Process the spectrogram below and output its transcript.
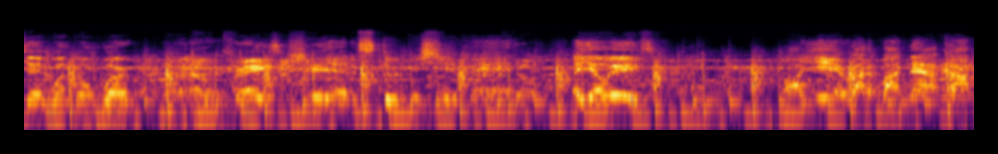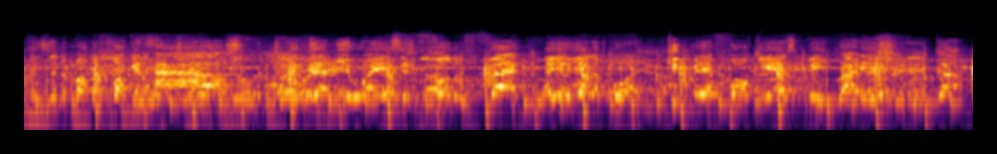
Said wasn't gonna work. That crazy shit. Yeah, the stupid shit, man. Hey yo, Eazy. Oh yeah, right about now, Compton's in the motherfucking house. Do it, do it, NWA's in full effect. Hey yo, Yella boy, keep me that funky ass beat right here.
